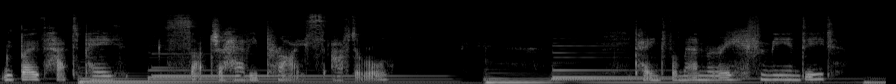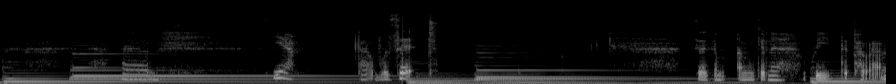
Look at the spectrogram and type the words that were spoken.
we both had to pay such a heavy price after all. Painful memory for me indeed. Um, yeah, that was it. So I'm, I'm gonna read the poem.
